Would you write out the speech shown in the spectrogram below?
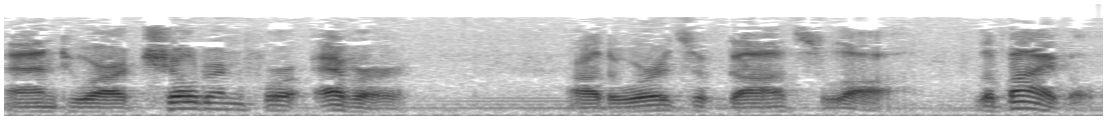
and to our children forever are the words of God's law, the Bible.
